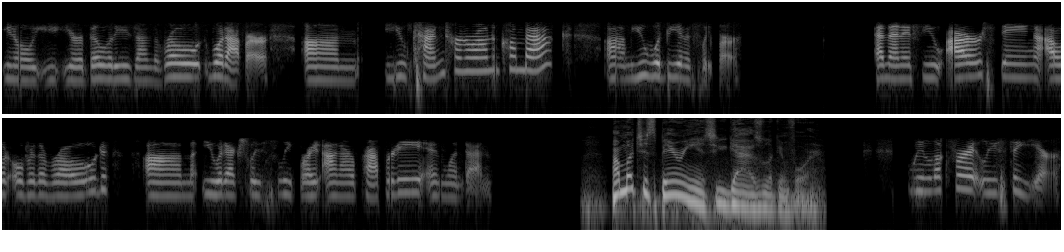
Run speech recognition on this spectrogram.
you know, y- your abilities on the road, whatever, um, you can turn around and come back. Um, you would be in a sleeper. And then if you are staying out over the road, um, you would actually sleep right on our property in Linden. How much experience you guys looking for? We look for at least a year.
